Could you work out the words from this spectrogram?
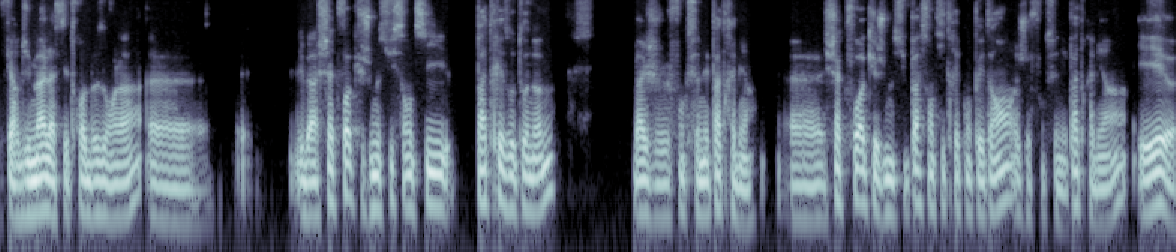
faire du mal à ces trois besoins-là. Euh, et ben à chaque fois que je me suis senti pas très autonome, bah, je fonctionnais pas très bien. Euh, chaque fois que je me suis pas senti très compétent, je fonctionnais pas très bien. Et, euh,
